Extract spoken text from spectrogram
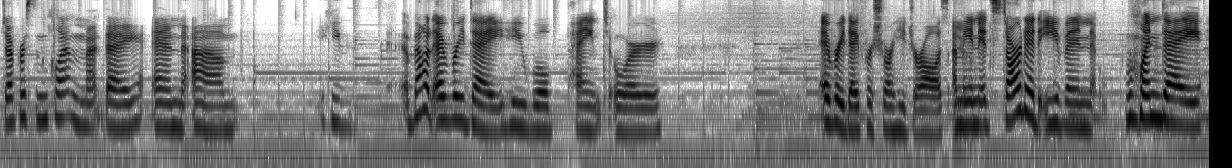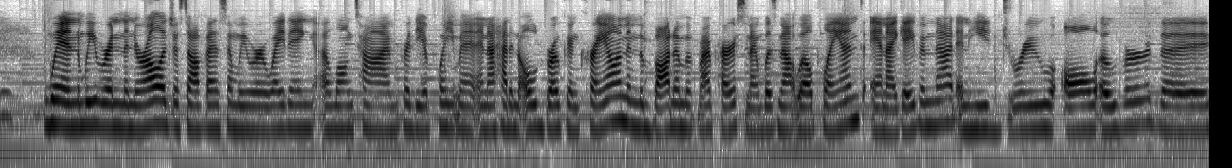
Jefferson Clinton that day. And um, he about every day he will paint or every day for sure he draws. I Yeah. mean, it started even one day when we were in the neurologist office and we were waiting a long time for the appointment and I had an old broken crayon in the bottom of my purse and I was not well planned and I gave him that and he drew all over the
